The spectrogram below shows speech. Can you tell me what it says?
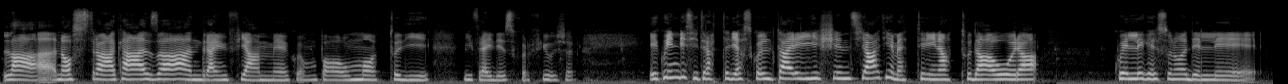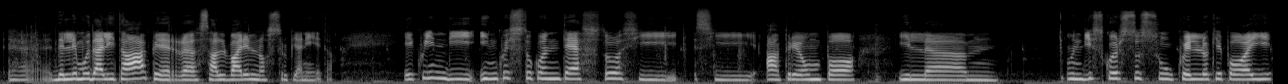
la nostra casa andrà in fiamme, con un po' un motto di, di Fridays for Future. E quindi si tratta di ascoltare gli scienziati e mettere in atto da ora quelle che sono delle, eh, delle modalità per salvare il nostro pianeta. E quindi in questo contesto si, si apre un po' il, um, un discorso su quello che poi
